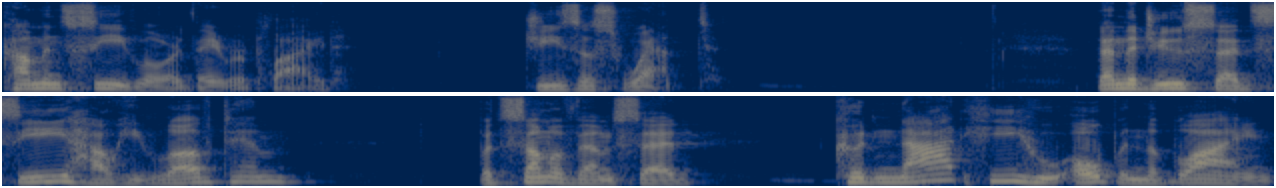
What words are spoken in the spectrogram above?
Come and see, Lord, they replied. Jesus wept. Then the Jews said, See how he loved him? But some of them said, Could not he who opened the blind,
